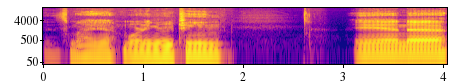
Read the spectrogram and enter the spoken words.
It's my uh, morning routine, and uh,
